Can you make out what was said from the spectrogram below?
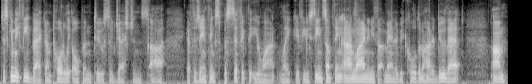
Just give me feedback. I'm totally open to suggestions. Uh, if there's anything specific that you want, like if you've seen something online and you thought, man, it'd be cool to know how to do that, um,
